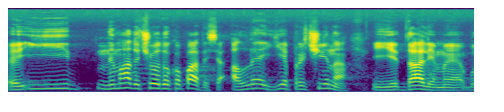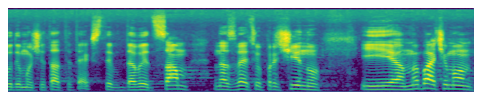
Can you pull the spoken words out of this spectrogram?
е, і нема до чого докопатися. Але є причина, і далі ми будемо читати тексти. Давид сам назве цю причину. І ми бачимо,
